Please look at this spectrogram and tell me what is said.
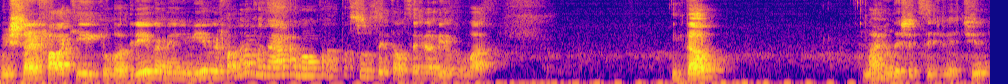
o estranho fala que, que o Rodrigo é meu inimigo, ele fala: Não, ah, tá bom, tá, tá susto então, sempre amigo, vambora. Então, mas não deixa de ser divertido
